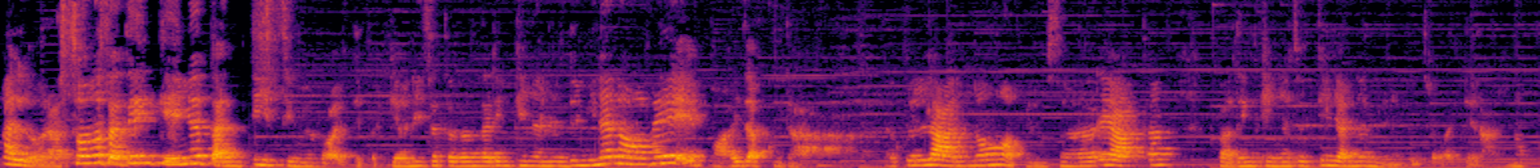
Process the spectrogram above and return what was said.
Allora, sono stata in Kenya tantissime volte perché ho iniziato ad andare in Kenya nel 2009 e poi da, da, da quell'anno, appena sono laureata, vado in Kenya tutti gli anni almeno due o tre volte l'anno.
